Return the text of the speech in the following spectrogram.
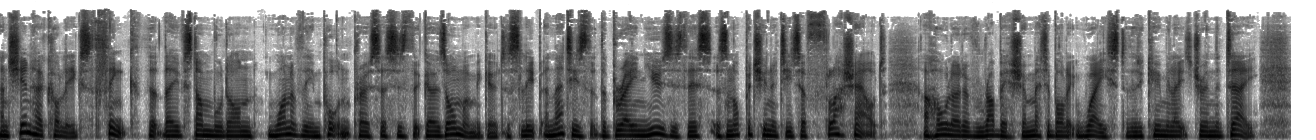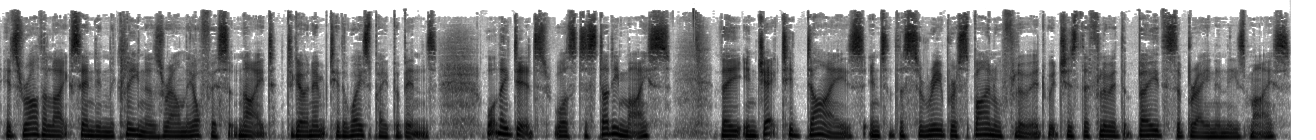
and she and her colleagues think that they've stumbled on one of the important processes that goes on when we go to sleep, and that is that the brain uses this as an opportunity to flush out a whole load of rubbish and metabolic waste that accumulates during the day. It's rather like sending the cleaners around the office at night to go and empty the wastepaper bins. What they did was to study mice. They injected dyes into the cerebrospinal fluid, which is the fluid that bathes the brain in these mice,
